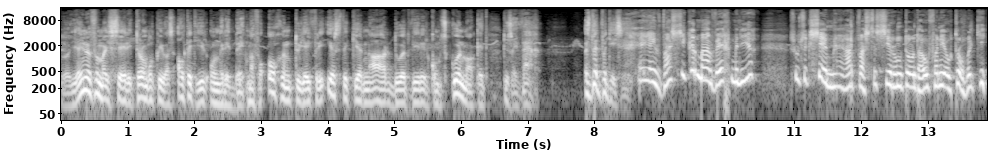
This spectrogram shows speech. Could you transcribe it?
Wil jy nou vir my sê die trommeltjie was altyd hier onder die bed, maar vanoggend toe jy vir die eerste keer na haar dood weer hier kom skoonmaak het, toe sy weg. Is dit wat jy sê? Hy, hy was seker maar weg meneer. Soos ek sê, my hart was te seer om te onthou van die ou trommeltjie.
